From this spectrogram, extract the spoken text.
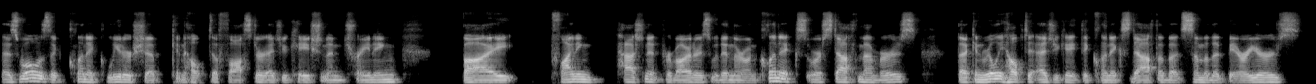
as well as the clinic leadership, can help to foster education and training by finding passionate providers within their own clinics or staff members that can really help to educate the clinic staff about some of the barriers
